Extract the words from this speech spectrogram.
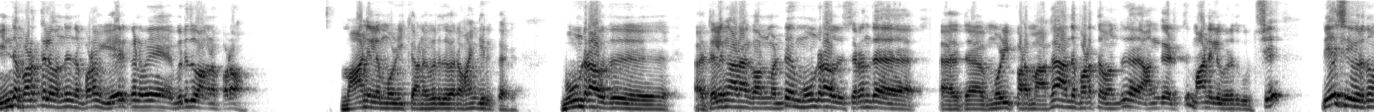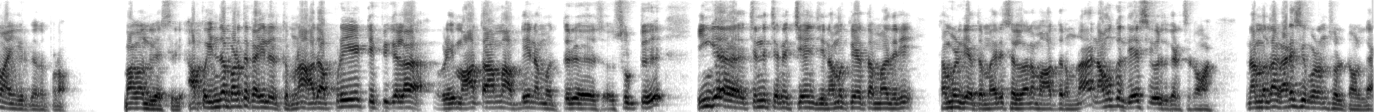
இந்த படத்துல வந்து இந்த படம் ஏற்கனவே விருது வாங்கின படம். மாநில மொழிக்கான விருது வேற வாங்கியிருக்காரு. மூன்றாவது தெலுங்கானா கவர்மெண்ட் மூன்றாவது சிறந்த மொழி படமாக அந்த படத்தை வந்து அங்கே எடுத்து மாநில விருது குடிச்சு தேசிய விருதும் வாங்கியிருக்கு அந்த படம். பகவந்த் கேசரி. அப்போ இந்த படத்தை கையில் எடுத்தோம்னா அது அப்படியே டிப்பிக்கலாக அப்படியே மாற்றாமல் அப்படியே நம்ம திரு சுட்டு இங்கே சின்ன சின்ன சேஞ்சு நமக்கு ஏற்ற மாதிரி தமிழுக்கு ஏற்ற மாதிரி சில மாற்றணும்னா நமக்கும் தேசிய விருது கிடச்சிடும் நம்ம தான் கடைசி படம்னு சொல்லிட்டோம்ல.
